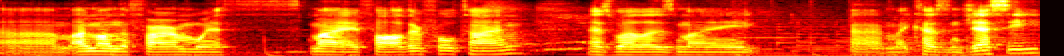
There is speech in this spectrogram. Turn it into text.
Um, I'm on the farm with my father full-time, as well as my, uh, my cousin Jesse,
